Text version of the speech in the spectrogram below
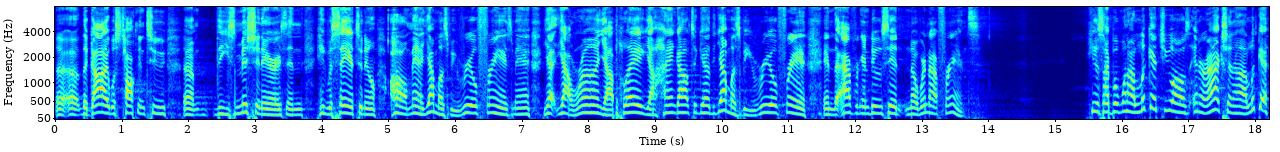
Uh, uh, the guy was talking to um, these missionaries and he was saying to them, Oh man, y'all must be real friends, man. Y- y'all run, y'all play, y'all hang out together. Y'all must be real friends. And the African dude said, No, we're not friends. He was like, But when I look at you all's interaction and I look at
